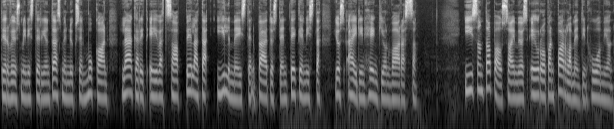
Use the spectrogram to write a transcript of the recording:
Terveysministeriön täsmennyksen mukaan lääkärit eivät saa pelätä ilmeisten päätösten tekemistä, jos äidin henki on vaarassa – Iisan tapaus sai myös Euroopan parlamentin huomion.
